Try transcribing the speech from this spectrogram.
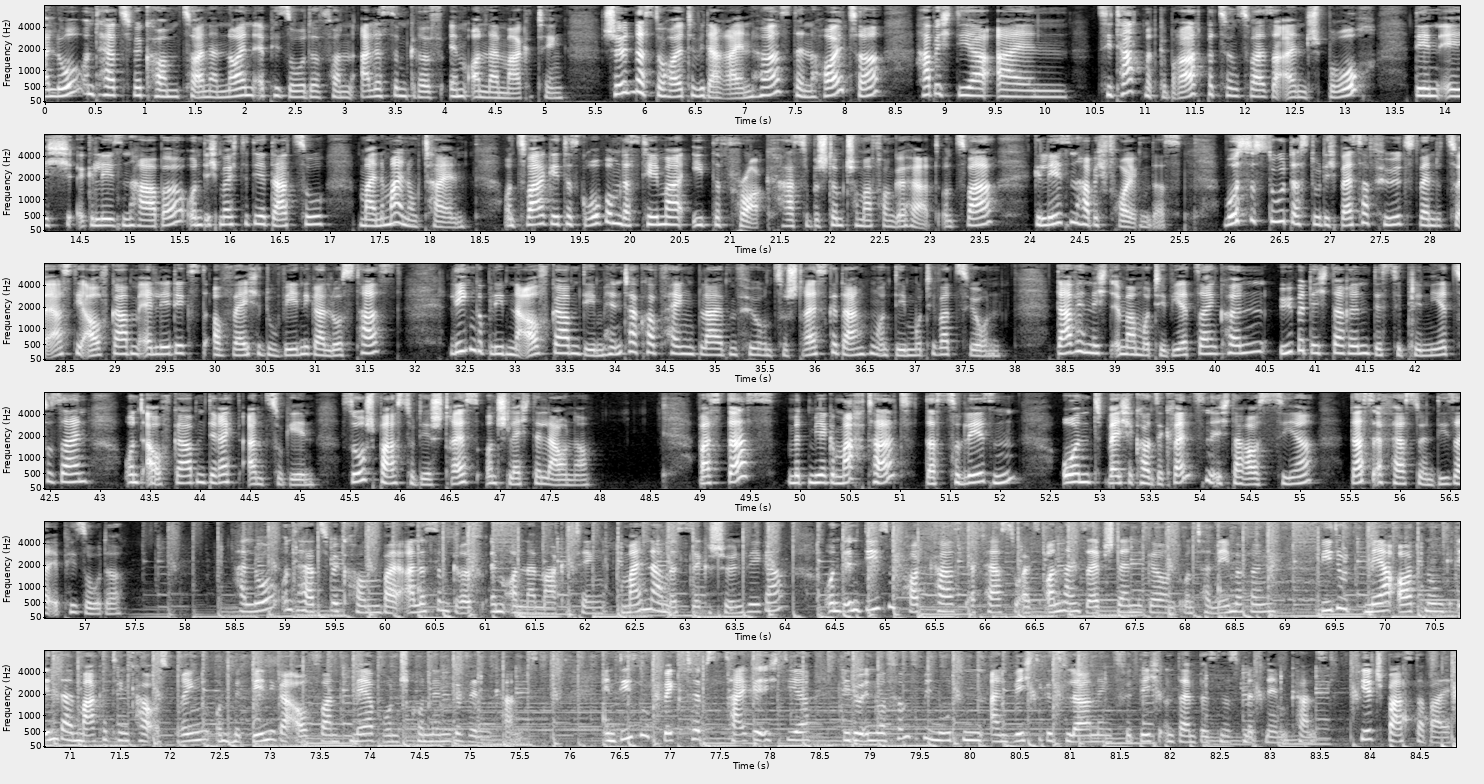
Hallo und herzlich willkommen zu einer neuen Episode von Alles im Griff im Online-Marketing. Schön, dass du heute wieder reinhörst, denn heute habe ich dir ein Zitat mitgebracht, beziehungsweise einen Spruch, den ich gelesen habe und ich möchte dir dazu meine Meinung teilen. Und zwar geht es grob um das Thema Eat the Frog. Hast du bestimmt schon mal von gehört. Und zwar gelesen habe ich Folgendes. Wusstest du, dass du dich besser fühlst, wenn du zuerst die Aufgaben erledigst, auf welche du weniger Lust hast? Liegen gebliebene Aufgaben, die im Hinterkopf hängen bleiben, führen zu Stressgedanken und Demotivation. Da wir nicht immer motiviert sein können, übe dich darin, diszipliniert zu sein und Aufgaben direkt anzugehen. So sparst du dir Stress und schlechte Laune. Was das mit mir gemacht hat, das zu lesen und welche Konsequenzen ich daraus ziehe, das erfährst du in dieser Episode. Hallo und herzlich willkommen bei Alles im Griff im Online-Marketing. Mein Name ist Silke Schönweger und in diesem Podcast erfährst du als Online-Selbstständige und Unternehmerin, wie du mehr Ordnung in dein Marketing-Chaos bringen und mit weniger Aufwand mehr Wunschkundinnen gewinnen kannst. In diesen Quick-Tipps zeige ich dir, wie du in nur fünf Minuten ein wichtiges Learning für dich und dein Business mitnehmen kannst. Viel Spaß dabei!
